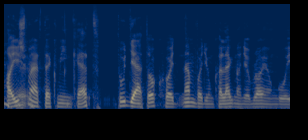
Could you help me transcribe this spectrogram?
Ha ismertek minket, tudjátok, hogy nem vagyunk a legnagyobb rajongói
